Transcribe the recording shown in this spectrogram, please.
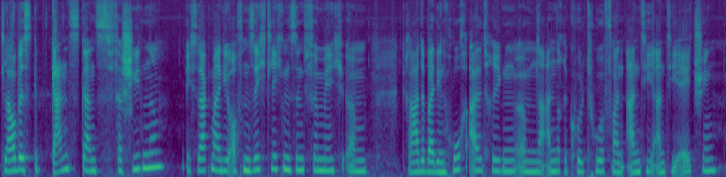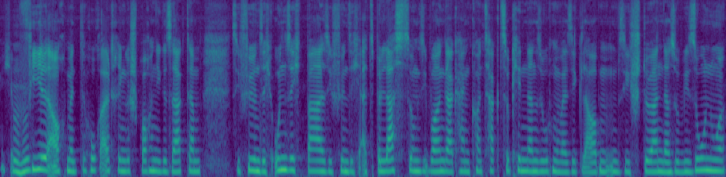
Ich glaube, es gibt ganz, ganz verschiedene. Ich sag mal, die offensichtlichen sind für mich ähm, gerade bei den Hochaltrigen ähm, eine andere Kultur von Anti-Anti-Aging. Ich habe mhm. viel auch mit Hochaltrigen gesprochen, die gesagt haben, sie fühlen sich unsichtbar, sie fühlen sich als Belastung, sie wollen gar keinen Kontakt zu Kindern suchen, weil sie glauben, sie stören da sowieso nur.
